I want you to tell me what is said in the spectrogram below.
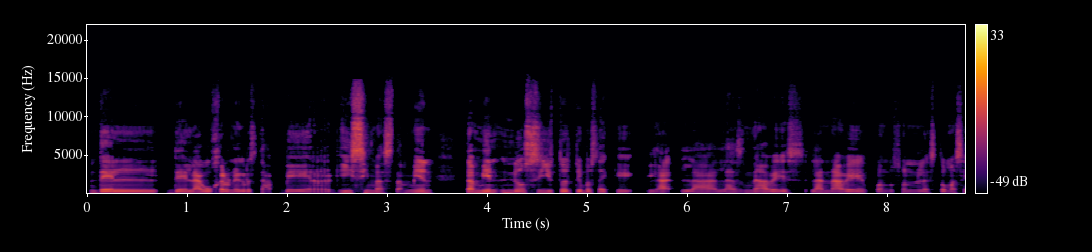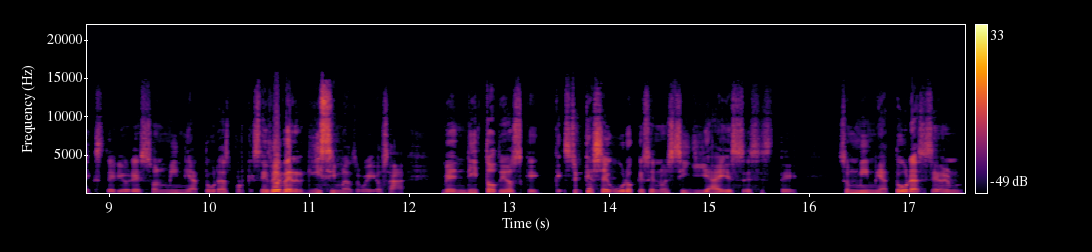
del, del agujero negro está verguísimas también. También, no sé, yo todo el tiempo sé que la, la, las naves, la nave, cuando son las tomas exteriores, son miniaturas porque se ve verguísimas, güey. O sea, bendito Dios, que, estoy que seguro que ese no es CGI, es, es este, son miniaturas y se ven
